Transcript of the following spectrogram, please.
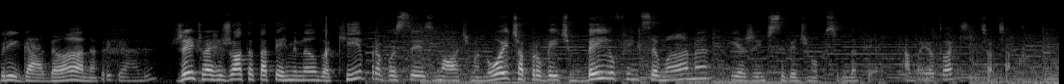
Obrigada, Ana. Obrigada. Gente, o RJ está terminando aqui. Para vocês, uma ótima noite. Aproveite bem o fim de semana e a gente se vê de novo segunda-feira. Amanhã eu tô aqui. Tchau, tchau.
